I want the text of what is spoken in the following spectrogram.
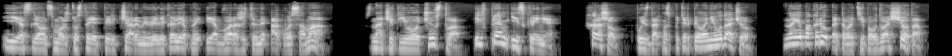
Если он сможет устоять перед чарами великолепной и обворожительной Аквы сама, значит его чувства и впрямь искренне. Хорошо, пусть Даркнесс потерпела неудачу, но я покорю этого типа в два счета.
